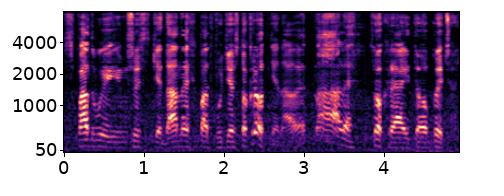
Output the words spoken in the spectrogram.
Spadły im wszystkie dane chyba dwudziestokrotnie nawet, no ale co kraj to obyczaj.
